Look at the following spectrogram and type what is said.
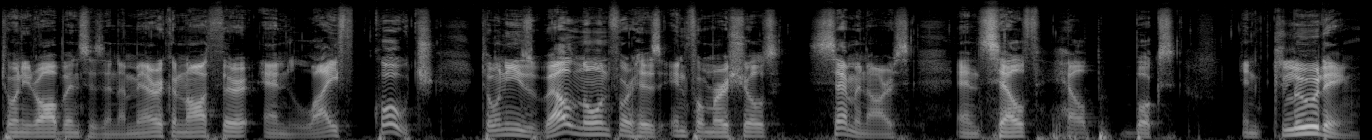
Tony Robbins is an American author and life coach. Tony is well known for his infomercials, seminars, and self help books, including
